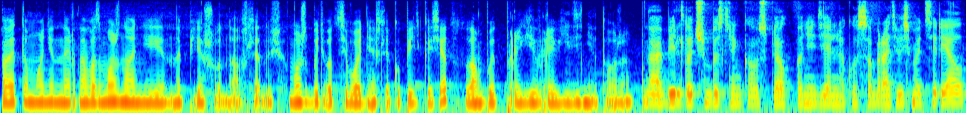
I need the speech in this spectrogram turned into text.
Поэтому они, наверное, возможно, они напишут, да, в следующих. Может быть, вот сегодня, если купить газету, то там будет про Евровидение тоже. Да, Бильд очень быстренько успел к понедельнику собрать весь материал.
